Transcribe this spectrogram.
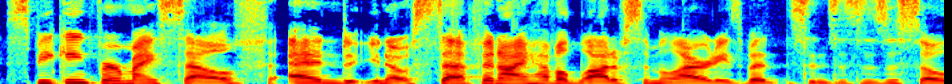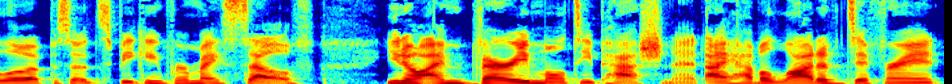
speaking for myself, and you know, Steph and I have a lot of similarities, but since this is a solo episode, speaking for myself, you know, I'm very multi passionate. I have a lot of different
